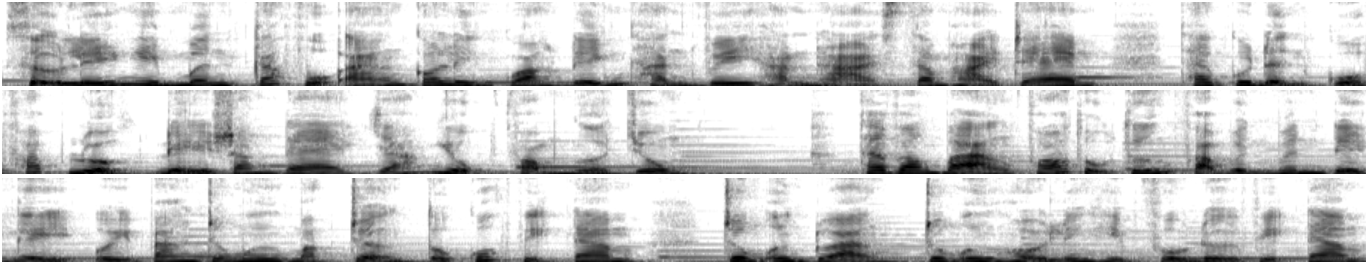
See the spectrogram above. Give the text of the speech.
xử lý nghiêm minh các vụ án có liên quan đến hành vi hành hạ, xâm hại trẻ em theo quy định của pháp luật để răng đe, giáo dục phòng ngừa chung. Theo văn bản, Phó Thủ tướng Phạm Bình Minh đề nghị Ủy ban Trung ương Mặt trận Tổ quốc Việt Nam, Trung ương Đoàn, Trung ương Hội Liên hiệp Phụ nữ Việt Nam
